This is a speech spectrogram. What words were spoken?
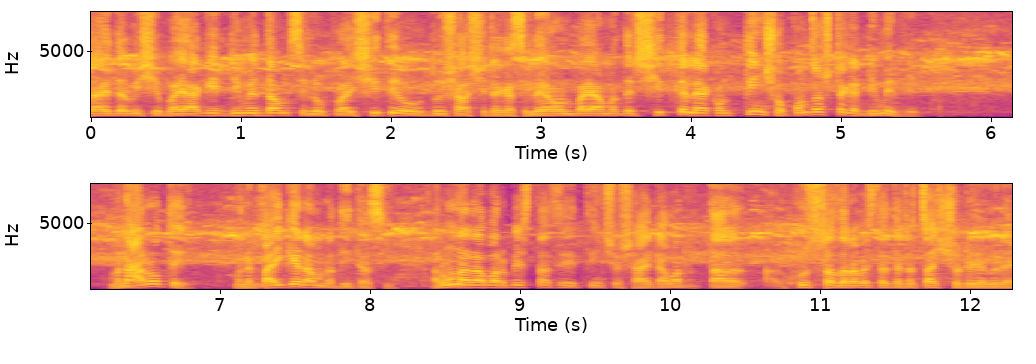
চাহিদা বেশি। ভাই আগে ডিমের দাম ছিল প্রায় শীতেও দুশো আশি টাকা ছিল এখন ভাই আমাদের শীতকালে এখন তিনশো পঞ্চাশ টাকা ডিমের রেট মানে আরতে মানে পাইকার আমরা দিতাছি। আর ওনারা আবার বেচতেছে তিনশো ষাট আবার তার খুচরা যারা বেচতে এটা চারশো টাকা করে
